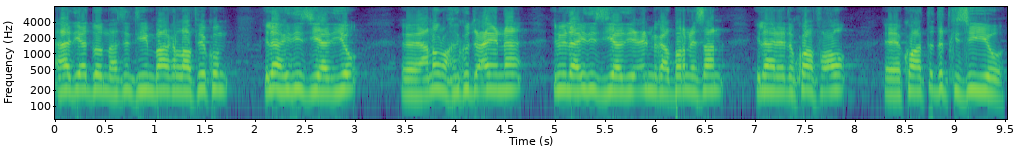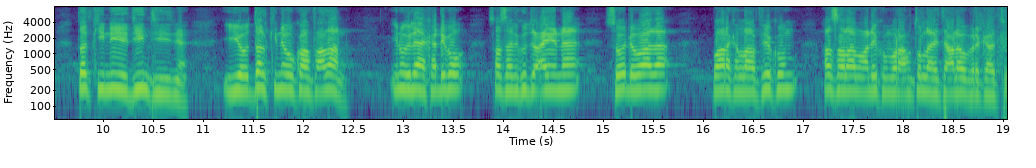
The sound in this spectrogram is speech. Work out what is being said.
aad iyo aad baad mahadsantihiin baaraka allahu fiikum. Ilaah idiin siyaadiyo. Annaguna waxaan ku ducaynaynaa inuu ilaah idiin siyaadiyo cilmiga aad baranaysaan. Ilahna idinku anfaco dadkiisi iyo dadkiina iyo diintiina iyo dalkiina ku anfacdaan. Inuu ilaah ka dhigo saasaan idinku ducaynaynaa. Soo dhowaada baaraka allahu fiikum assalaamu calaykum waraxmat ullahi tacala wabarakaatu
